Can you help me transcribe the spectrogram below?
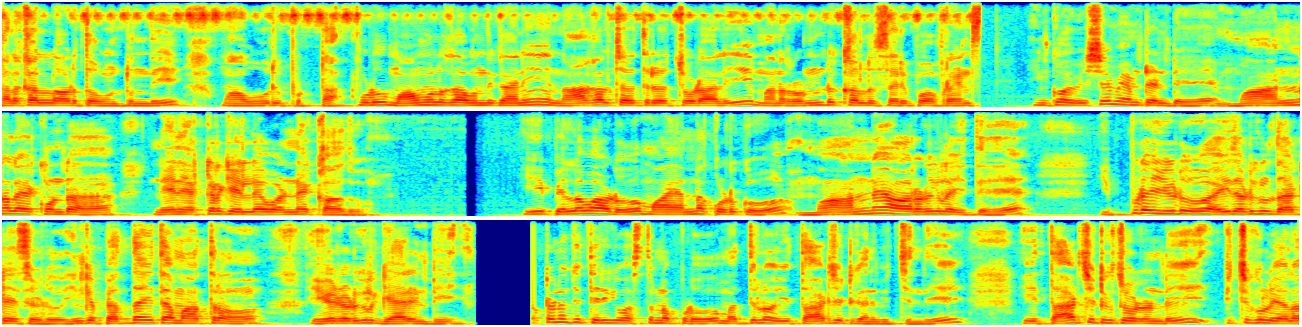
కలకల్లాడుతూ ఉంటుంది మా ఊరి పుట్ట. ఇప్పుడు మామూలుగా ఉంది కానీ నాగల చవితి రోజు చూడాలి మన రెండు కళ్ళు సరిపో ఫ్రెండ్స్. ఇంకో విషయం ఏమిటంటే మా అన్న లేకుండా నేను ఎక్కడికి వెళ్ళేవాడినే కాదు. ఈ పిల్లవాడు మా అన్న కొడుకు మా అన్నే ఆరు అడుగులు అయితే ఇప్పుడే ఈడు ఐదు అడుగులు దాటేశాడు. ఇంకా పెద్ద అయితే మాత్రం ఏడు అడుగులు గ్యారంటీ. పుట్ట నుంచి తిరిగి వస్తున్నప్పుడు మధ్యలో ఈ తాడి చెట్టు కనిపించింది. ఈ తాడి చెట్టుకు చూడండి పిచ్చుకలు ఎలా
